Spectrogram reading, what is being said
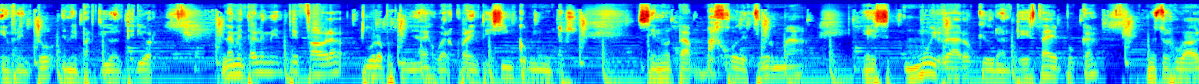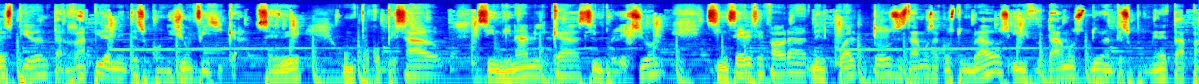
enfrentó en el partido anterior. Lamentablemente Fabra tuvo la oportunidad de jugar 45 minutos se nota bajo de forma Es muy raro que durante esta época nuestros jugadores pierdan tan rápidamente su condición física. Se ve un poco pesado, sin dinámica, sin proyección, sin ser ese Fabra del cual todos estábamos acostumbrados y disfrutábamos durante su primera etapa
